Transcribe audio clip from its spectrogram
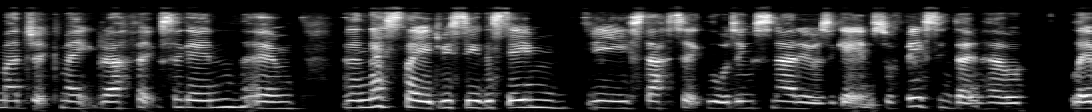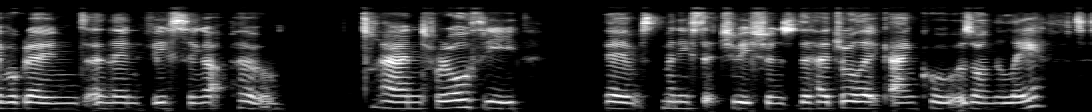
Magic Mike graphics again. Um, and in this slide, we see the same three static loading scenarios again. So facing downhill, level ground, and then facing uphill. And for all three um, mini situations, the hydraulic ankle is on the left.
